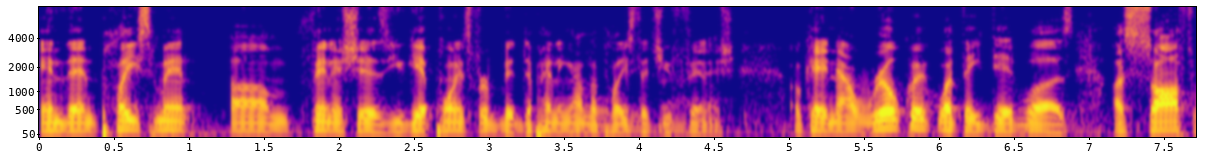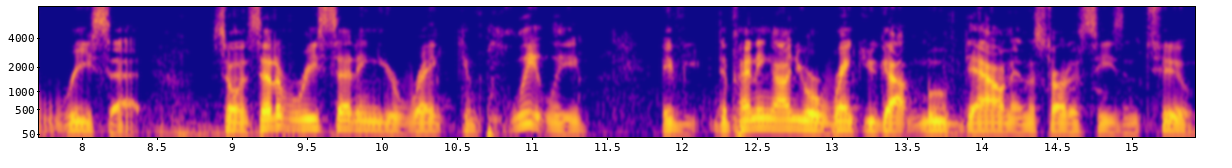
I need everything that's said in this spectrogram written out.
and then placement um, finishes. You get points for depending on the place that you finish. Okay now real quick what they did was a soft reset. So instead of resetting your rank completely if depending on your rank you got moved down in the start of season two.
